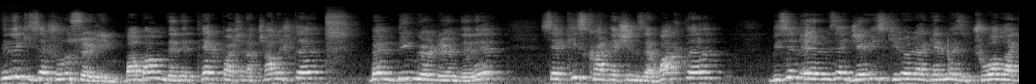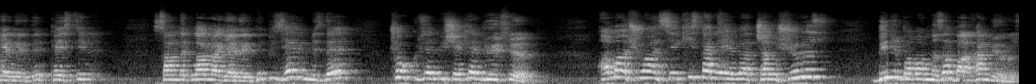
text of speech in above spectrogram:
Dedi ki size şunu söyleyeyim. Babam dedi tek başına çalıştı. Ben Bingöllüyüm dedi. Sekiz kardeşimize baktı. Bizim evimize ceviz kiloyla gelmezdi. Çuvalla gelirdi. Pestil sandıklarla gelirdi. Biz hepimiz de çok güzel bir şekilde büyüttü. Ama şu an 8 tane evlat çalışıyoruz. Bir babamıza bakamıyoruz.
